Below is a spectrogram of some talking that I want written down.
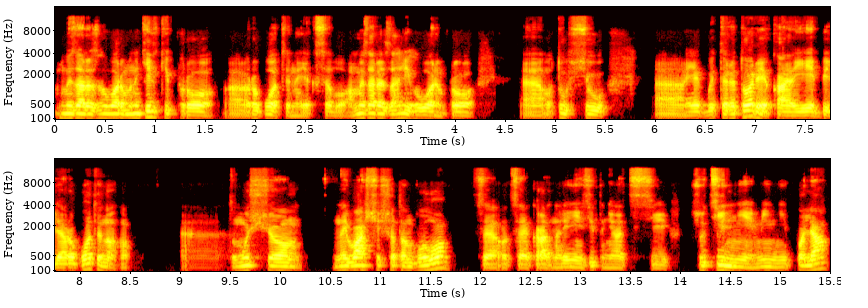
ми зараз говоримо не тільки про е, Роботине як село, а ми зараз взагалі говоримо про оту всю якби, територію, яка є біля Роботиного, тому що найважче, що там було, це оце якраз на лінії зіткнення ці суцільні мінні поля,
